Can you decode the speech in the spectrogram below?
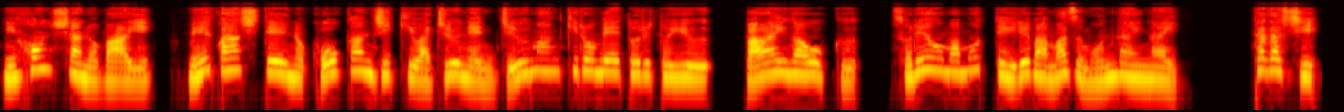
日本車の場合、メーカー指定の交換時期は10年10万キロメートルという場合が多く、それを守っていればまず問題ない。ただし、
